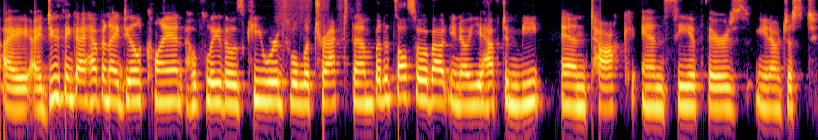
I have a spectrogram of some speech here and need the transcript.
I, I, do think I have an ideal client. Hopefully, those keywords will attract them. But it's also about you know you have to meet and talk and see if there's you know just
